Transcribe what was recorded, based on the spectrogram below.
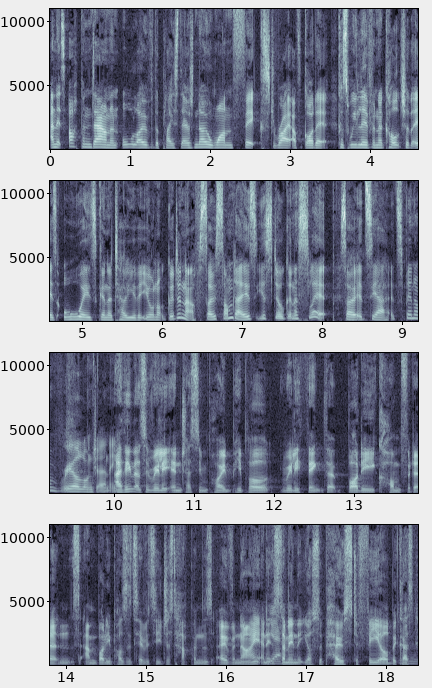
and it's up and down and all over the place. There's no one fixed, right, I've got it. Because we live in a culture that is always going to tell you that you're not good enough. So some days you're still going to slip. So it's, yeah, it's been a real long journey. I think that's a really interesting point. People really think that body confidence and body positivity just happens overnight and it's Yeah. something that you're supposed to feel because, mm.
